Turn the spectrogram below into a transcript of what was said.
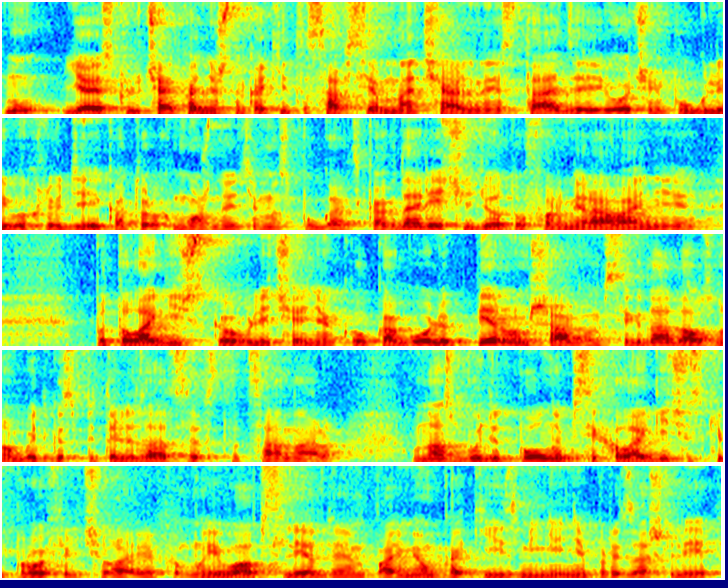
Ну, я исключаю, конечно, какие-то совсем начальные стадии и очень пугливых людей, которых можно этим испугать. Когда речь идет о формировании патологического влечения к алкоголю, первым шагом всегда должно быть госпитализация в стационар – у нас будет полный психологический профиль человека. Мы его обследуем, поймем, какие изменения произошли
